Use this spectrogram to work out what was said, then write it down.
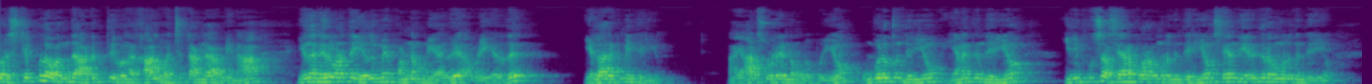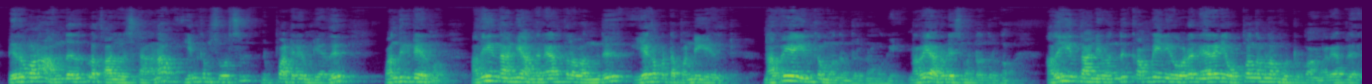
ஒரு ஸ்டெப்பில் வந்து அடுத்து இவங்க கால் வச்சுட்டாங்க அப்படின்னா இந்த நிறுவனத்தை எதுவுமே பண்ண முடியாது அப்படிங்கிறது எல்லாருக்குமே தெரியும். நான் யார் சொல்கிறேன்னு உங்களுக்கு புரியும். உங்களுக்கும் தெரியும் எனக்கும் தெரியும். இனி புதுசாக சேர போகிறவங்களுக்கும் தெரியும் சேர்ந்து இருக்கிறவங்களுக்கும் தெரியும். நிறுவனம் அந்த இதுக்குள்ள கால் வச்சுட்டாங்கன்னா இன்கம் சோர்ஸ் நிப்பாட்டவே முடியாது. வந்துக்கிட்டே இருக்கும். அதையும் தாண்டி அந்த நேரத்தில் வந்து ஏகப்பட்ட பண்டிகைகள் நிறைய இன்கம் வந்துருந்துருக்கு நமக்கு. நிறைய அட்வர்டைஸ்மெண்ட் வந்திருக்கும். அதையும் தாண்டி வந்து கம்பெனியோட நேரடியாக ஒப்பந்தம்லாம் போட்டிருப்பாங்க. நிறைய பேர்.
